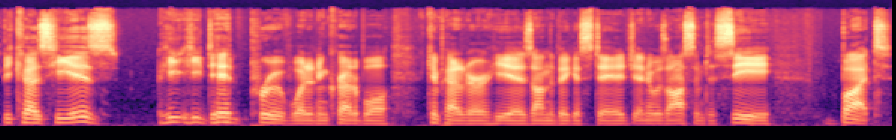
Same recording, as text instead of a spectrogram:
because he is he he did prove what an incredible competitor he is on the biggest stage, and it was awesome to see, but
